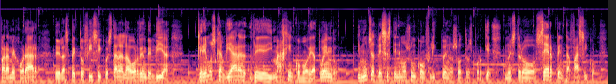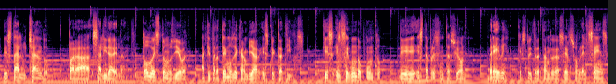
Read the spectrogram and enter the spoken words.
para mejorar el aspecto físico están a la orden del día. Queremos cambiar de imagen como de atuendo. Y muchas veces tenemos un conflicto en nosotros porque nuestro ser pentafásico está luchando para salir adelante. Todo esto nos lleva a que tratemos de cambiar expectativas, que es el segundo punto de esta presentación breve que estoy tratando de hacer sobre el sense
